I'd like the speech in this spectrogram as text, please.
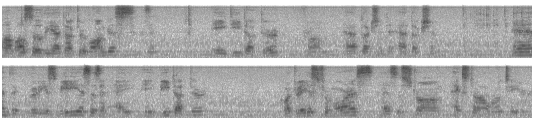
Um, also, the adductor longus is an adductor from abduction to adduction. And the gluteus medius is an abductor. Quadratus femoris has a strong external rotator.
